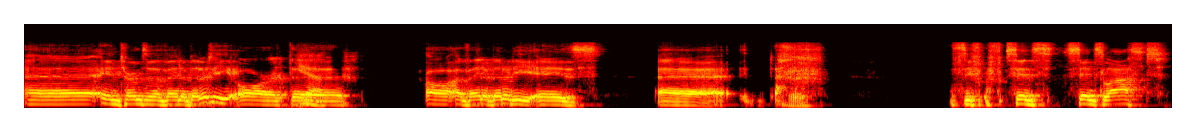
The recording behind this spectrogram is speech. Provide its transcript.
Uh, in terms of availability or the Yeah. oh, availability is uh, since since last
